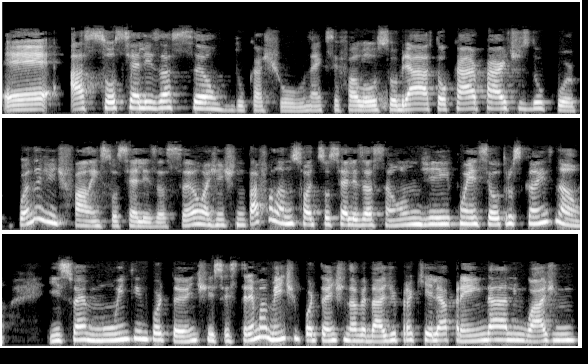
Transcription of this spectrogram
é a socialização do cachorro, né? Que você falou sobre ah, tocar partes do corpo. Quando a gente fala em socialização, a gente não está falando só de socialização de conhecer outros cães, não. Isso é muito importante, isso é extremamente importante, na verdade, para que ele aprenda a linguagem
